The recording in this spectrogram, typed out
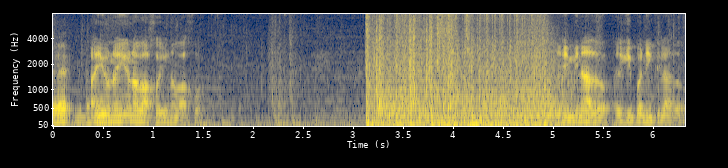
Eh, hay uno, hay uno abajo, hay uno abajo. Eliminado, equipo aniquilado.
